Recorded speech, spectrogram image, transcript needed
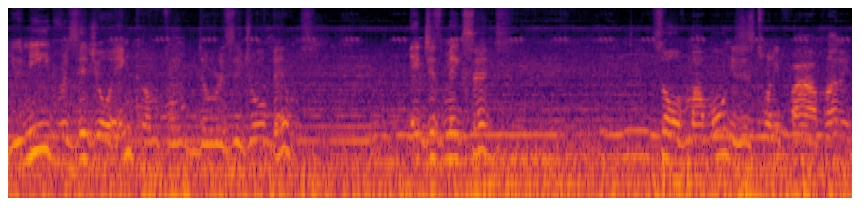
You need residual income from the residual bills. It just makes sense. So if my mortgage is twenty five hundred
